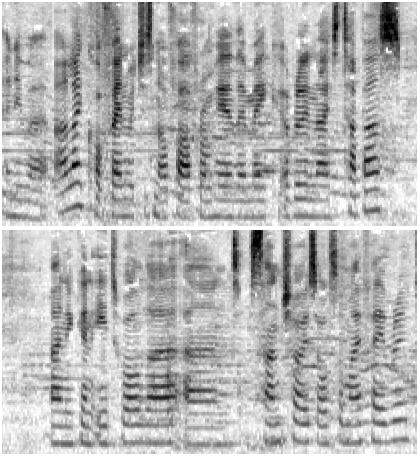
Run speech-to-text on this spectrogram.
Anywhere. I like Kofein, which is not far from here. They make a really nice tapas, and you can eat well there. And Sansho is also my favorite,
